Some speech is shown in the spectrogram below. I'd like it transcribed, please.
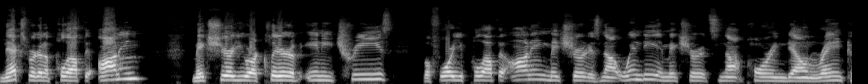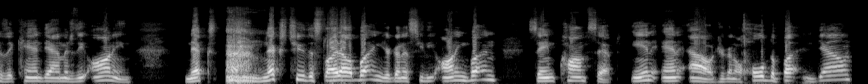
Next, we're going to pull out the awning. Make sure you are clear of any trees. Before you pull out the awning, make sure it is not windy and make sure it's not pouring down rain because it can damage the awning. Next, next to the slide out button, you're going to see the awning button. Same concept, in and out. You're going to hold the button down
